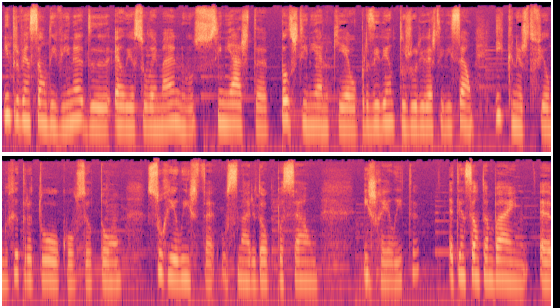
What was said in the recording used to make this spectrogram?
Intervenção Divina, de Elia Suleiman, o cineasta palestiniano que é o presidente do júri desta edição e que neste filme retratou com o seu tom surrealista o cenário da ocupação israelita. Atenção também a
